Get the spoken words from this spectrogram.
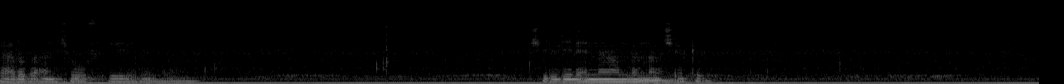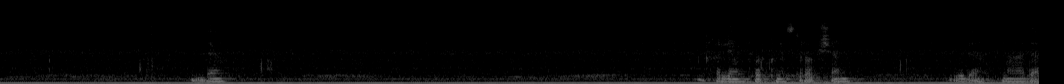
تعالوا بقى نشوف إيه ال- شيل دي لأنها عاملة لنا مشاكل. ده. نخليهم for construction. وده مع ده.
